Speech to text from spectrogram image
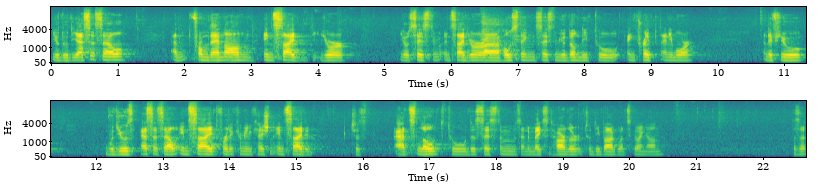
you do the SSL, and from then on inside your your system, inside your uh, hosting system, you don't need to encrypt anymore. And if you would use SSL inside for the communication inside, it just adds load to the systems and it makes it harder to debug what's going on. Does that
